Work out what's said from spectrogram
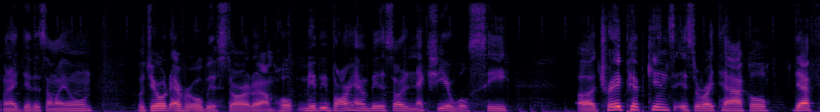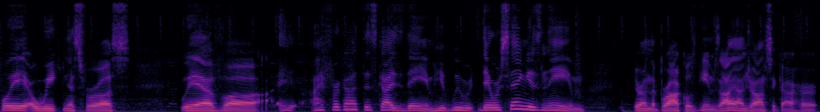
when I did this on my own. But Gerald Everett will be the starter. I'm hope maybe Parham will be the starter next year. We'll see. Uh, Trey Pipkins is the right tackle. Definitely a weakness for us. We have uh, I, I forgot this guy's name. He we were, they were saying his name during the Broncos game. Zion Johnson got hurt.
